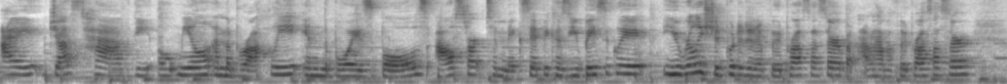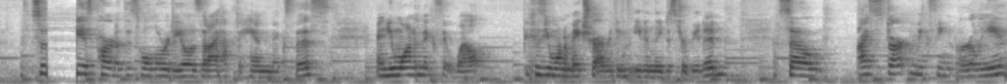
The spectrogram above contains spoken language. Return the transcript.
I just have the oatmeal and the broccoli in the boys' bowls. I'll start to mix it because you basically, you really should put it in a food processor, but I don't have a food processor. So the is part of this whole ordeal is that I have to hand mix this and you wanna mix it well because you wanna make sure everything's evenly distributed. So I start mixing early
